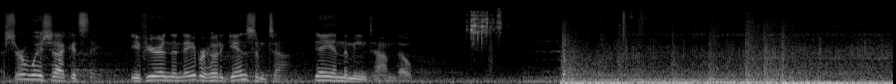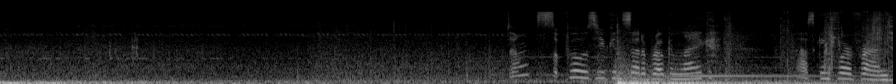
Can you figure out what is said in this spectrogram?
I sure wish I could say if you're in the neighborhood again sometime. Day in the meantime, though. Don't suppose you can set a broken leg? Asking for a friend.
